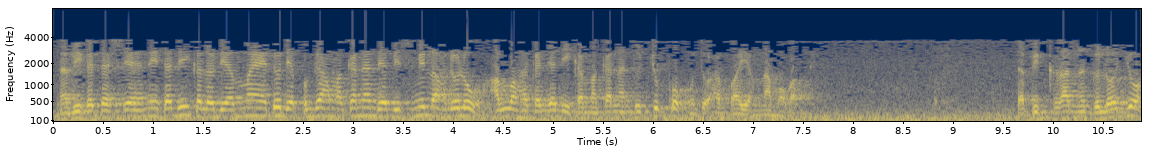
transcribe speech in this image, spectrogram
Nabi kata Syekh ni tadi kalau dia mai tu dia pegang makanan dia bismillah dulu Allah akan jadikan makanan tu cukup untuk apa yang nama orang ni tapi kerana gelojoh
